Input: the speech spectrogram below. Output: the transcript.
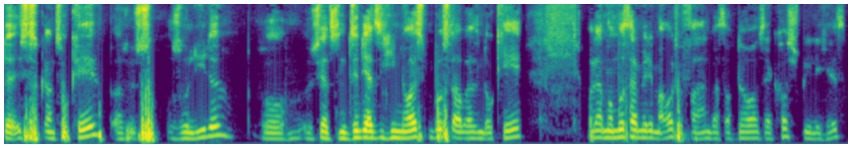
der ist ganz okay, also ist solide. So, ist jetzt, sind jetzt nicht die neuesten Busse, aber sind okay. Oder man muss halt mit dem Auto fahren, was auf Dauer sehr kostspielig ist.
